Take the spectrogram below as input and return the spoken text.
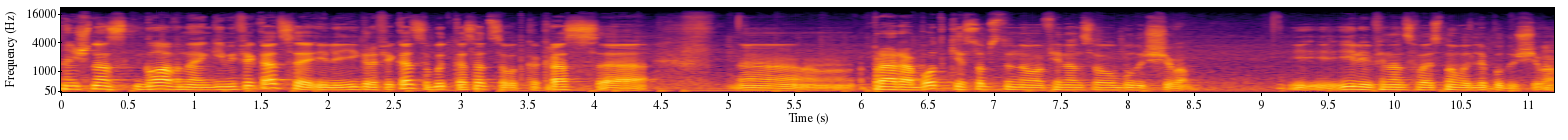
значит, у нас главная геймификация или игрофикация будет касаться вот как раз э, э, проработки собственного финансового будущего или финансовая основа для будущего.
